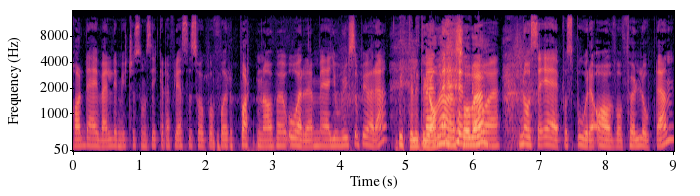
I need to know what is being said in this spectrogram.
hadde jeg veldig mye, som sikkert de fleste så på forparten av året med jordbruksoppgjøret. Bitte lite grann, jeg så det. Nå, nå så er jeg på sporet av å følge opp den,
